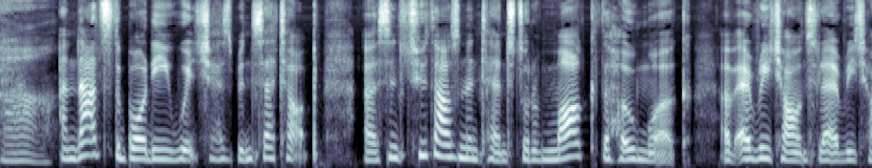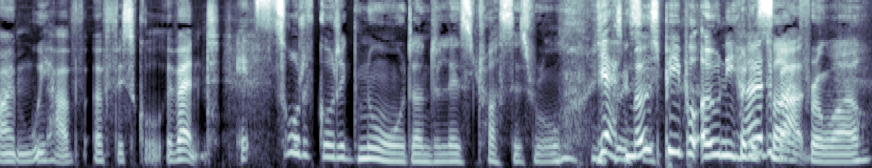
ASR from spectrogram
Ah. And that's the body which has been set up uh, since 2010 to sort of mark the homework of every Chancellor every time we have a fiscal event. It sort of got ignored under Liz Truss's rule. yes, most people only heard about for a while.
